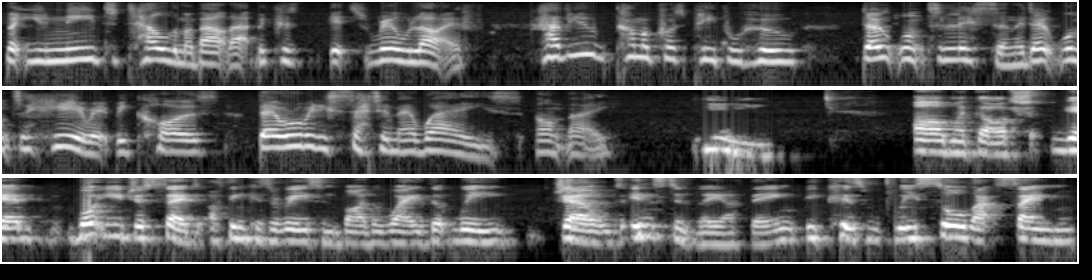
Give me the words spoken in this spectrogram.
but you need to tell them about that because it's real life? have you come across people who don't want to listen? They don't want to hear it because they're already set in their ways, aren't they? Mm. Oh my gosh. Yeah. What you just said, I think, is a reason, by the way, that we gelled instantly, I think, because we saw that same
